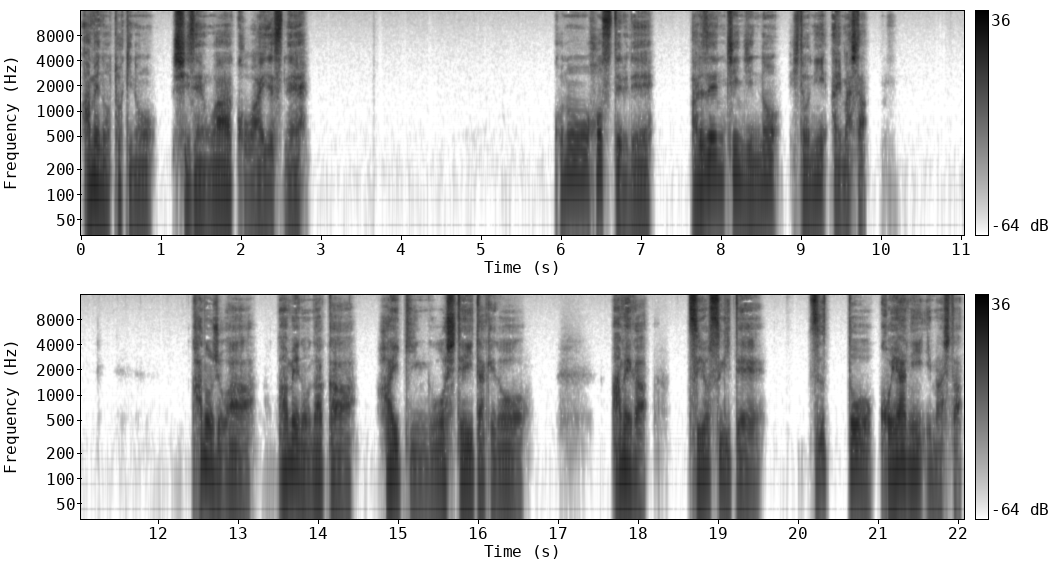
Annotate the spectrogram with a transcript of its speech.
雨の時の自然は怖いですね。このホステルでアルゼンチン人の人に会いました。彼女は雨の中、ハイキングをしていたけど、雨が強すぎて、ずっと小屋にいました。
